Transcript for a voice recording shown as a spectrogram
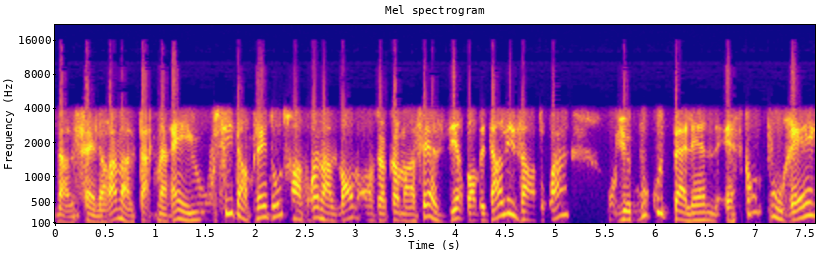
dans le Saint-Laurent, dans le parc marin et aussi dans plein d'autres endroits dans le monde, on a commencé à se dire, bon, mais dans les endroits où il y a beaucoup de baleines, est-ce qu'on pourrait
